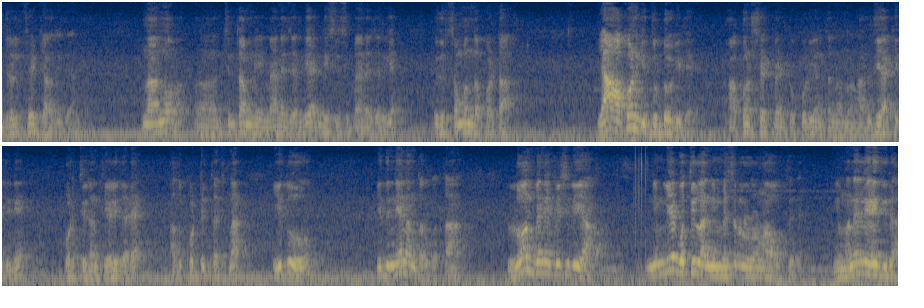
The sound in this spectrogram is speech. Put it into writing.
ಇದರಲ್ಲಿ ಫೇಕ್ ಯಾವುದಿದೆ ಅಂತ. ನಾನು ಚಿಂತಾಮಣಿ ಮ್ಯಾನೇಜರ್ಗೆ ಡಿ ಸಿ ಸಿ ಮ್ಯಾನೇಜರ್ಗೆ ಇದ್ರ ಸಂಬಂಧಪಟ್ಟ ಯಾವ ಅಕೌಂಟ್ಗೆ ದುಡ್ಡು ಹೋಗಿದೆ, ಆ ಅಕೌಂಟ್ ಸ್ಟೇಟ್ಮೆಂಟು ಕೊಡಿ ಅಂತ ನಾನು ನಾನು ಅರ್ಜಿ ಹಾಕಿದ್ದೀನಿ. ಕೊಡ್ತೀನಿ ಅಂತ ಹೇಳಿದ್ದಾರೆ. ಅದು ಕೊಟ್ಟಿದ ತಕ್ಷಣ ಇದು ಇದನ್ನೇನಂತಾರೆ ಗೊತ್ತಾ? ಲೋನ್ ಬೆನಿಫಿಷರಿ ಯಾರು? ನಿಮಗೆ ಗೊತ್ತಿಲ್ಲ ನಿಮ್ಮ ಹೆಸರು ಲೋನ್ ಆಗ್ತಿದೆ ನಿಮ್ಮ ಮನೇಲಿ ಹೇಳಿದ್ದೀರಾ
